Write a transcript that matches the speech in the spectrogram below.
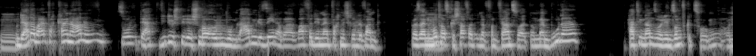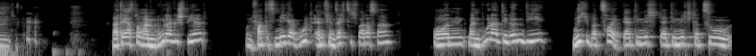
Hm. Und der hat aber einfach keine Ahnung. So, der hat Videospiele schon mal irgendwo im Laden gesehen, aber war für den einfach nicht relevant. Weil seine hm. Mutter es geschafft hat, ihn davon fernzuhalten. Und mein Bruder hat ihn dann so in den Sumpf gezogen und Dann hat er erst bei meinem Bruder gespielt und fand es mega gut. N64 war das da. Und mein Bruder hat ihn irgendwie nicht überzeugt. Der hat ihn nicht, der hat ihn nicht dazu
